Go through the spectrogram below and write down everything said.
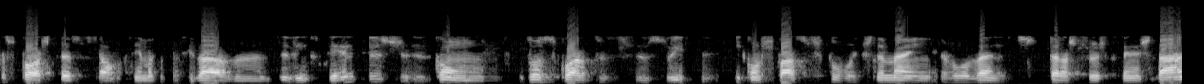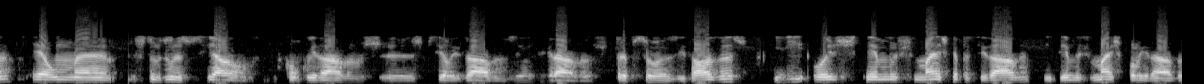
resposta social que tem uma capacidade de 20 utentes, com 12 quartos suíte e com espaços públicos também relevantes para as pessoas que têm estar. É uma estrutura social com cuidados eh, especializados e integrados para pessoas idosas e hoje temos mais capacidade e temos mais qualidade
